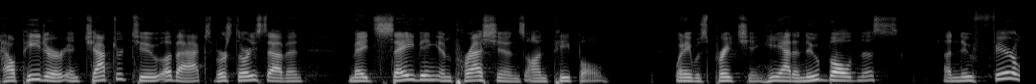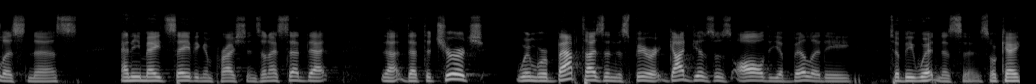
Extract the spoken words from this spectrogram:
how Peter in chapter 2 of Acts, verse 37, made saving impressions on people when he was preaching. He had a new boldness, a new fearlessness, and he made saving impressions. And I said that, that, that the church, when we're baptized in the Spirit, God gives us all the ability to be witnesses, okay?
